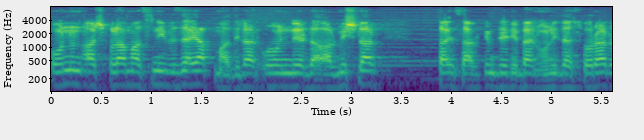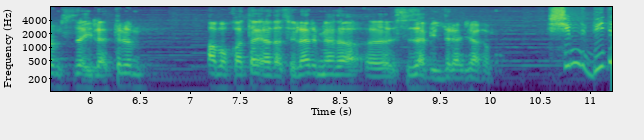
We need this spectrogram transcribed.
onun açıklamasını bize yapmadılar. Onu nerede almışlar? Sayın Savcım dedi ben onu da sorarım size iletirim. Avukata ya da söylerim ya da e, size bildireceğim. Şimdi bir de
